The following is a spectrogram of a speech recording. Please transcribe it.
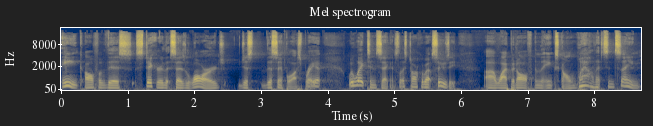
ink off of this sticker that says large. Just this simple. I spray it. We wait ten seconds. Let's talk about Susie. I wipe it off, and the ink's gone. Wow, that's insane.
